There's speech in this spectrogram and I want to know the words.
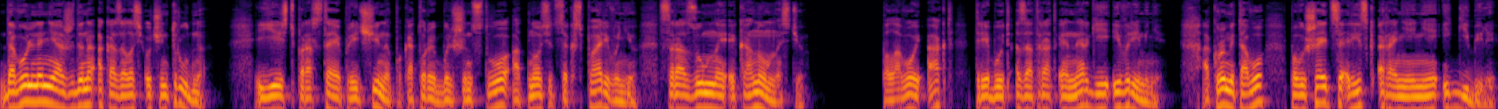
довольно неожиданно оказалось очень трудно. Есть простая причина, по которой большинство относится к спариванию с разумной экономностью. Половой акт требует затрат энергии и времени, а кроме того повышается риск ранения и гибели.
